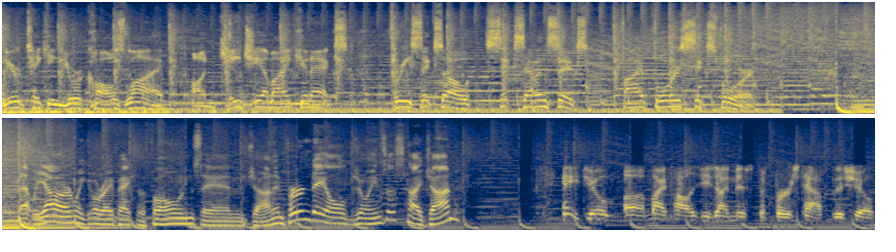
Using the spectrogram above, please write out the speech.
We're taking your calls live on KGMI Connects 360 676 5464. That we are, and we go right back to the phones. And John in Ferndale joins us. Hi, John. Hey, Joe. Uh, my apologies. I missed the first half of the show.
